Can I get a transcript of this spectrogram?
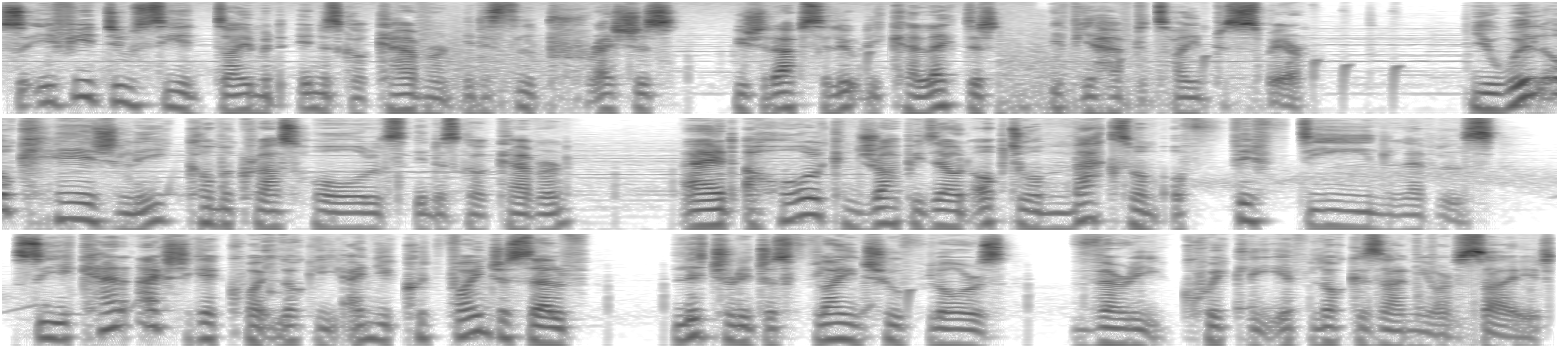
So if you do see a diamond in the Skull Cavern, it is still precious. You should absolutely collect it if you have the time to spare. You will occasionally come across holes in the Skull Cavern and a hole can drop you down up to a maximum of 15 levels. So you can actually get quite lucky and you could find yourself literally just flying through floors very quickly if luck is on your side.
